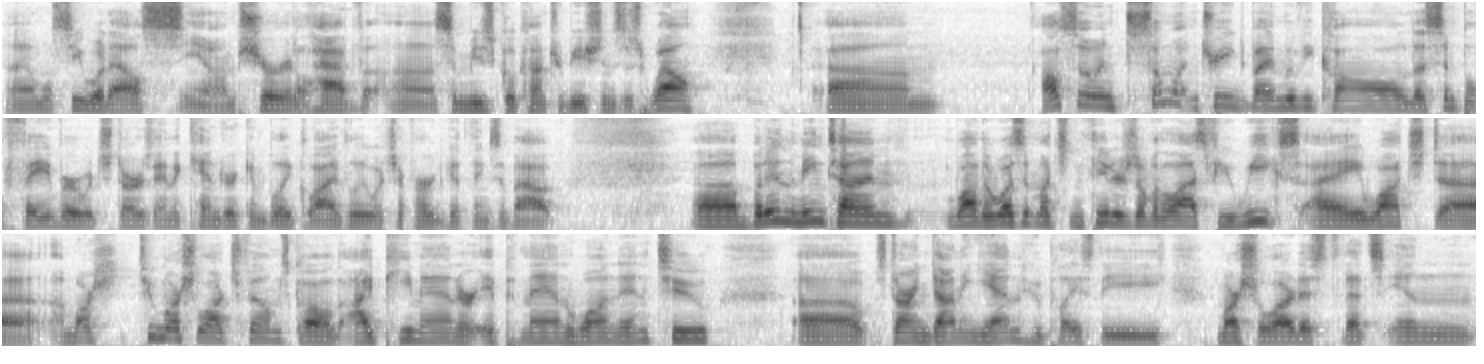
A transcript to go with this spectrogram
Uh, we'll see what else. You know, I'm sure it'll have uh, some musical contributions as well. Um, also, in, somewhat intrigued by a movie called A Simple Favor, which stars Anna Kendrick and Blake Lively, which I've heard good things about. Uh, but in the meantime, while there wasn't much in theaters over the last few weeks, I watched uh, mar- two martial arts films called IP Man or Ip Man 1 and 2, uh, starring Donnie Yen, who plays the martial artist that's in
